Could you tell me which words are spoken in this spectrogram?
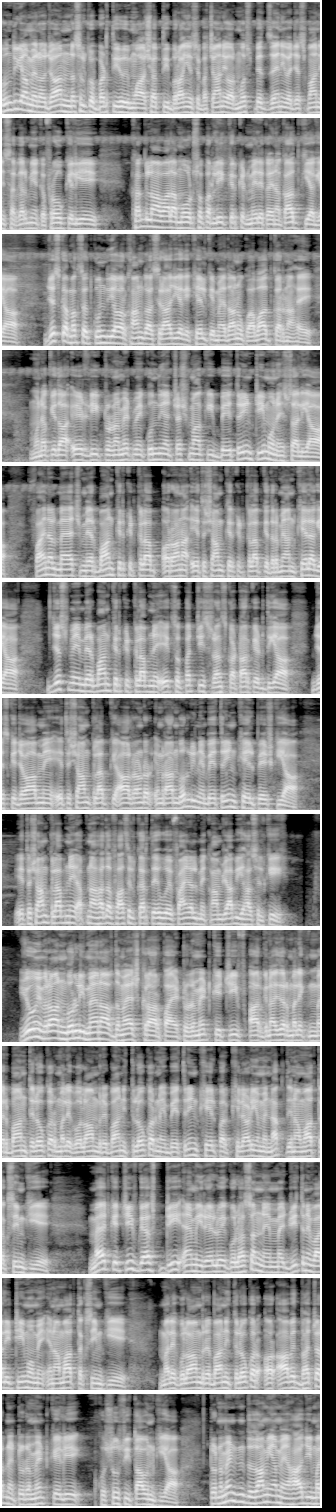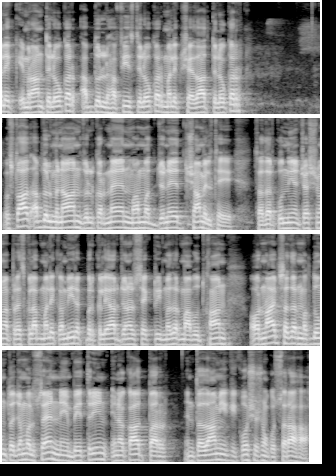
कुंदिया में नौजवान नस्ल को बढ़ती हुई माशरती बुराइयों से बचाने और मुस्बित जैनी व जस्मानी सरगर्मियों के फ़रोग के लिए खगला वाला मोड़ सुपर लीग क्रिकेट मेले का इनका किया गया, जिसका मकसद कुंदिया और खानगा सिराजिया के खेल के मैदानों को आबाद करना है। मुनदा एट लीग टूर्नामेंट में कुंदिया चश्मा की बेहतरीन टीमों ने हिस्सा लिया। Final match Mehrban cricket club और राना एहतशाम क्रिकेट क्लब के दरमियान खेला गया। जिसमें मेहरबान क्रिकेट क्लब ने 125 रन का टारगेट दिया, जिसके जवाब में एहतशाम क्लब के ऑलराउंडर इमरान मुरली ने बेहतरीन खेल पेश किया। एहतशाम क्लब ने अपना हदफ हासिल करते हुए फाइनल में कामयाबी हासिल की। यूँ Imran Murli man of the match करार पाए। टूर्नामेंट के चीफ ऑर्गेनाइजर मलिक मेहरबान तिलोकर, मलिक गुलाम रिबानी तिलोकर ने बेहतरीन खेल पर खिलाड़ियों में नकद इनाम तकसीम किए। मैच के chief guest DME railway Gulhasan ने मैच जीतने वाली टीमों में इनाम तकसीम किए। मलिक गुलाम रबानी तिलोकर और आबिद भचर ने टूर्नामेंट के लिए खसूसी ताउन किया। टूर्नामेंट इंतज़ामिया में हाजी मलिक इमरान तिलोकर, अब्दुल हफीज़ तिलोकर, मलिक शहजाद तिलोकर, उस्ताद अब्दुल मनान, जुलकरनैन, मोहम्मद जुनेद शामिल थे। सदर कुंदिया चश्मा press club Malik Amir Akbar Kaliyar general secretary Mazhar Mahmood Khan और नायब सदर मखदूम तजमल हुसैन ने बेहतरीन इनका पर इंतज़ामिया की कोशिशों को सराहा।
